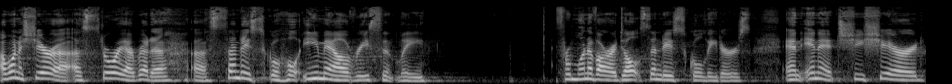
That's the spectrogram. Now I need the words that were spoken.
I want to share a, a story. I read a, a Sunday school email recently from one of our adult Sunday school leaders. And in it, she shared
